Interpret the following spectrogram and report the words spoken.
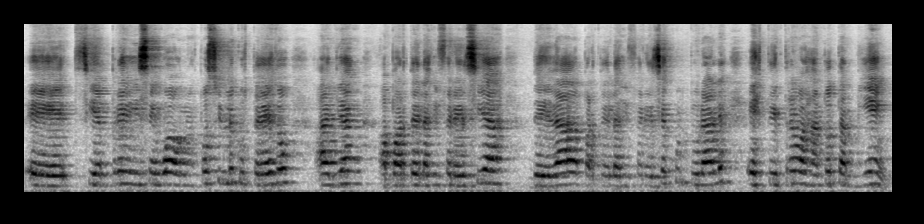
Eh, siempre dicen, wow, no es posible que ustedes dos hayan, aparte de las diferencias de edad, aparte de las diferencias culturales, estén trabajando también.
